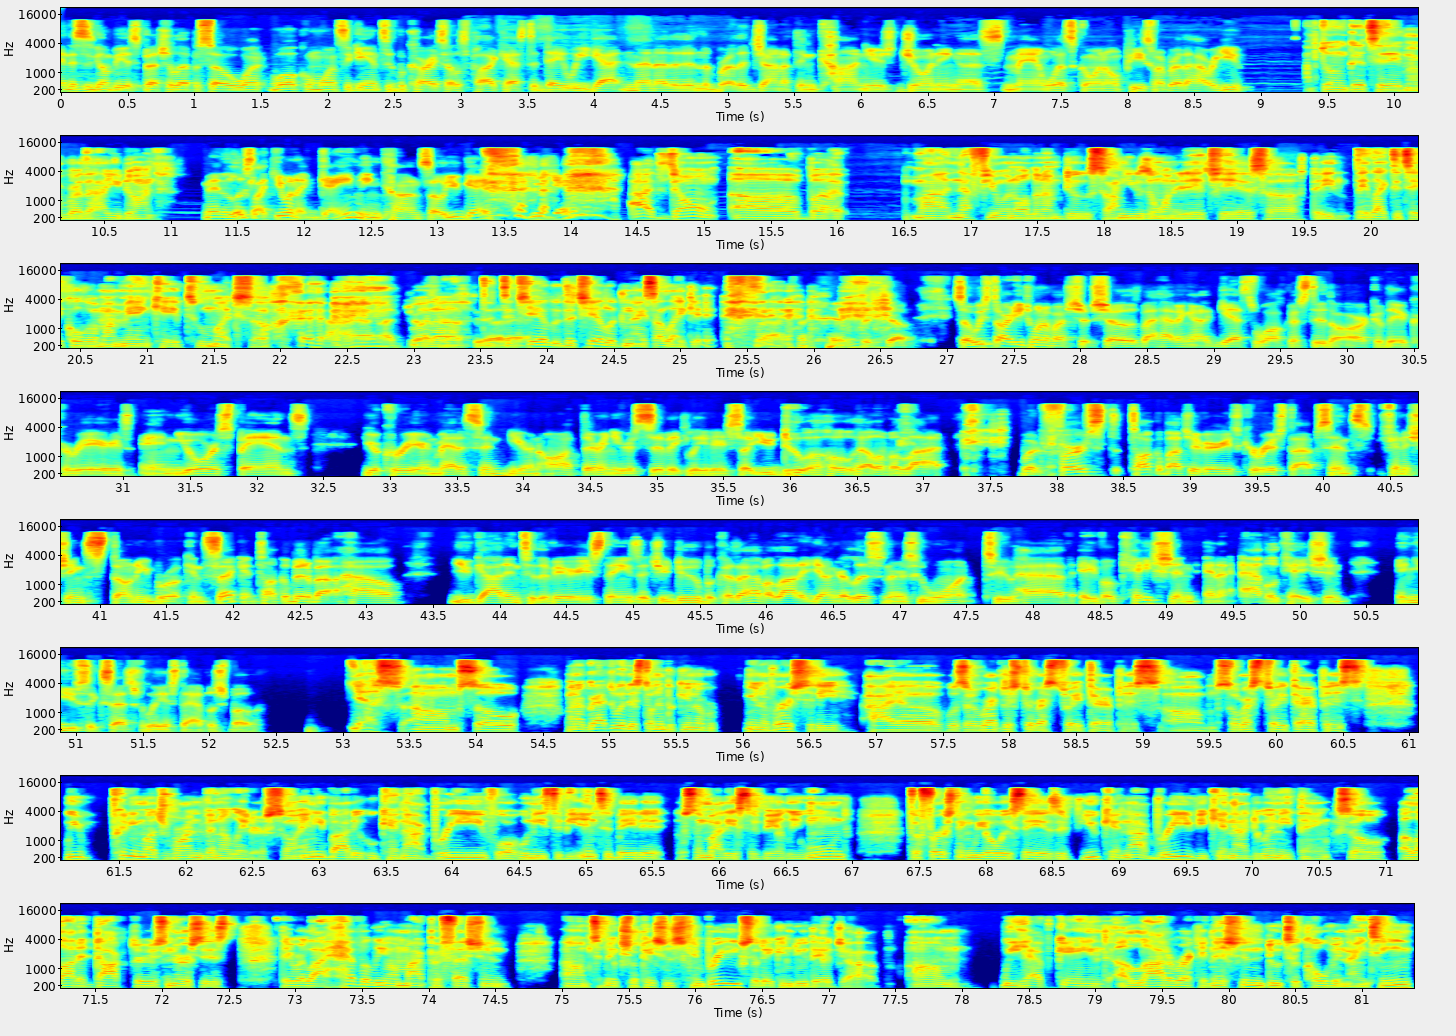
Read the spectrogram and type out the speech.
Man, this is going to be a special episode. welcome once again to the Bakari Sellers podcast. Today we got none other than the brother Jonathan Conyers joining us. Man, what's going on? Peace, my brother. How are you? I'm doing good today, my brother. How you doing? Man, it looks like you in a gaming console. You game? You game? I don't, uh, but my nephew and all of them do, so I'm using one of their chairs. Uh, they they like to take over my man cave too much, so. I, I but uh, the, the, chair the chair look nice. I like it. For sure. So we start each one of our sh- shows by having our guests walk us through the arc of their careers, and yours spans your career in medicine. You're an author and you're a civic leader, so you do a whole hell of a lot. but first, talk about your various career stops since finishing Stony Brook, and second, talk a bit about how you got into the various things that you do because I have a lot of younger listeners who want to have a vocation and an avocation, and you successfully established both. Yes. Um, so when I graduated Stony Brook Uni- University, I uh, was a registered respiratory therapist. Um, so respiratory therapists, we pretty much run ventilators. So anybody who cannot breathe or who needs to be intubated, if somebody is severely wounded, the first thing we always say is if you cannot breathe, you cannot do anything. So a lot of doctors, nurses, they rely heavily on my profession um, to make sure patients can breathe so they can do their job. Um, we have gained a lot of recognition due to COVID 19.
